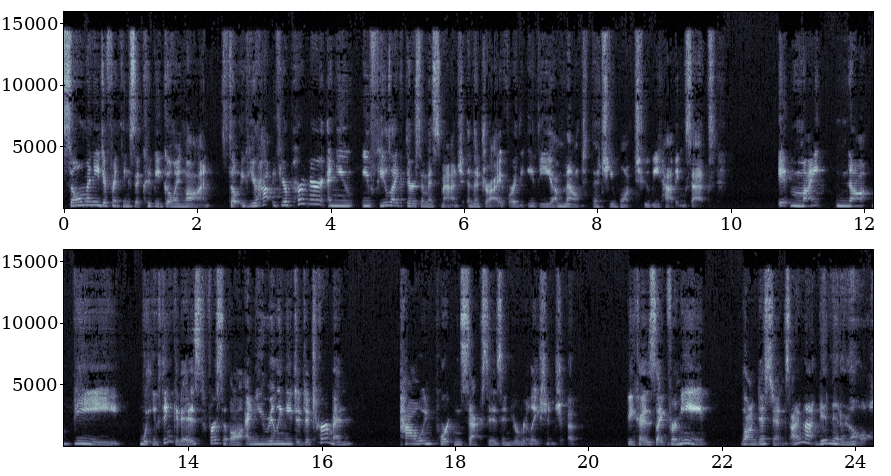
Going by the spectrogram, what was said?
so many different things that could be going on. So if you're ha- if a partner and you you feel like there's a mismatch in the drive or the the amount that you want to be having sex, it might not be what you think it is. First of all, and you really need to determine how important sex is in your relationship. Because like for me, long distance, I'm not getting it at all.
